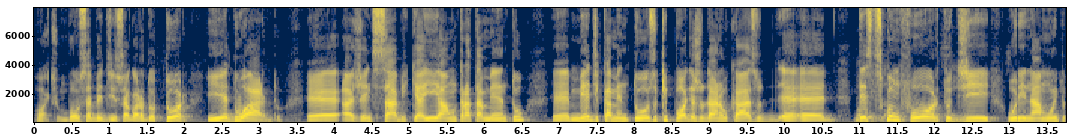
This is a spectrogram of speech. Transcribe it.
Ótimo, bom saber disso. Agora, doutor e Eduardo, é, a gente sabe que aí há um tratamento é, medicamentoso que pode ajudar no caso é, é, desse desconforto de urinar muito.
